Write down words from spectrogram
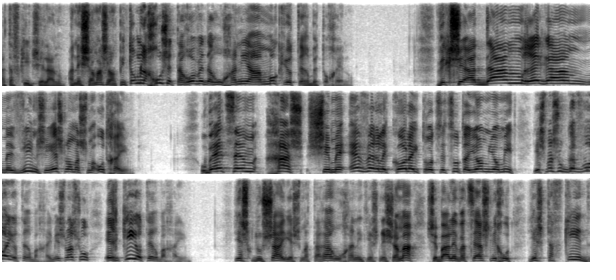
התפקיד שלנו, הנשמה שלנו, פתאום לחוש את הרובד הרוחני העמוק יותר בתוכנו. וכשאדם רגע מבין שיש לו משמעות חיים, הוא בעצם חש שמעבר לכל ההתרוצצות היומיומית, יש משהו גבוה יותר בחיים, יש משהו ערכי יותר בחיים. יש קדושה, יש מטרה רוחנית, יש נשמה שבאה לבצע שליחות, יש תפקיד.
